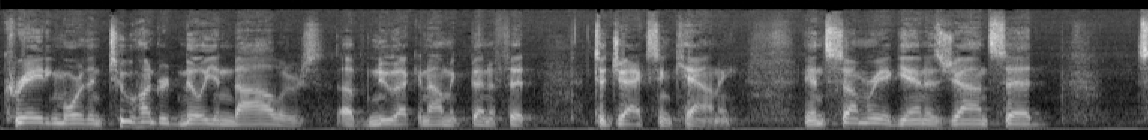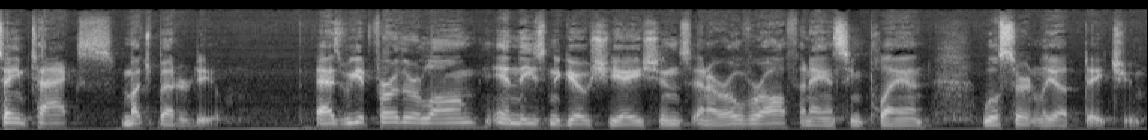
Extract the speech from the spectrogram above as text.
creating more than $200 million of new economic benefit to Jackson County. In summary, again, as John said, same tax, much better deal. As we get further along in these negotiations and our overall financing plan, we'll certainly update you.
